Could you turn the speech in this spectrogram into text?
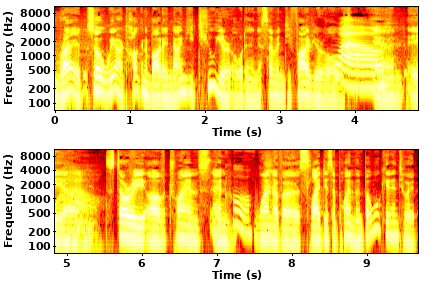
Right. So we are talking about a 92 year old and a 75 year old. Wow. And a um, story of triumphs and cool. one of a slight disappointment, but we'll get into it.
